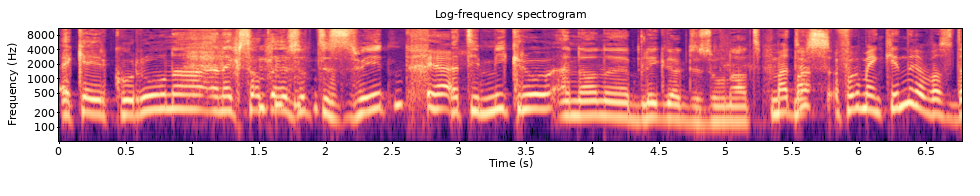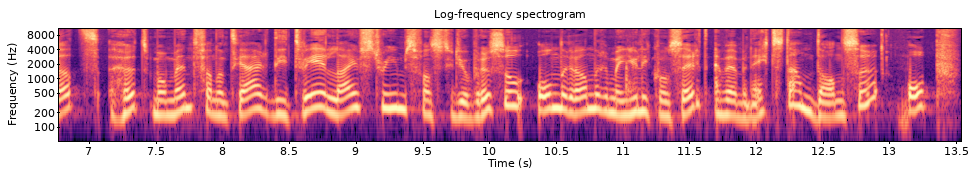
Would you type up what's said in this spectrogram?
Ik heb hier corona en ik zat daar zo te zweten Ja. met die micro. En dan eh, bleek dat ik de zona had. Maar dus voor mijn kinderen was dat het moment van het jaar. Die twee livestreams van Studio Brussel, onder andere met jullie concert. En we hebben echt staan dansen op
